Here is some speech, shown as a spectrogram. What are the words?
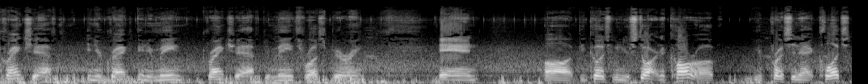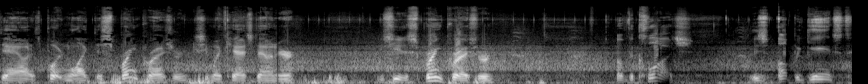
crankshaft in your crank in your main crankshaft, your main thrust bearing, and uh, because when you're starting the car up, you're pressing that clutch down. It's putting like the spring pressure. You see my catch down there. You see the spring pressure of the clutch is up against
